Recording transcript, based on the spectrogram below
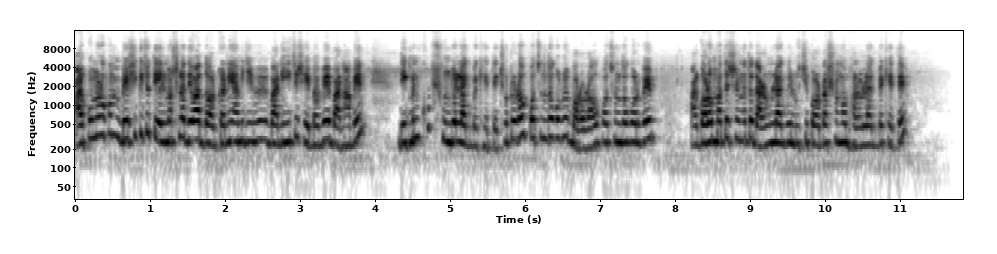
আর কোনো রকম বেশি কিছু তেল মশলা দেওয়ার দরকার নেই, আমি যেভাবে বানিয়েছি সেভাবে বানাবেন। দেখবেন খুব সুন্দর লাগবে খেতে। ছোটরাও পছন্দ করবে, বড়রাও পছন্দ করবে। আর গরম ভাতের সঙ্গে তো দারুণ লাগবে, লুচি পরোটার সঙ্গেও ভালো লাগবে খেতে।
